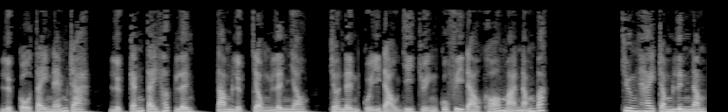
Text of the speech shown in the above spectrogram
lực cổ tay ném ra, lực cánh tay hất lên, tam lực chồng lên nhau, cho nên quỹ đạo di chuyển của phi đao khó mà nắm bắt. Chương 205,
